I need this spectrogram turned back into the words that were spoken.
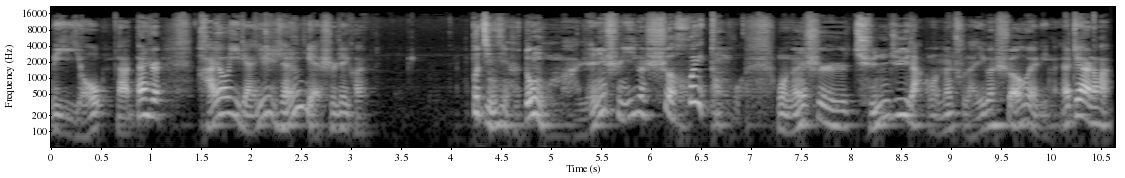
理由。那但是还有一点，因为人也是这个。不仅仅是动物嘛，人是一个社会动物，我们是群居的，我们处在一个社会里面。那这样的话，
